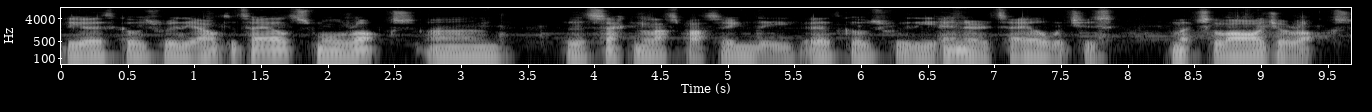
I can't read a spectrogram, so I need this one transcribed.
the earth goes through the outer tail, small rocks, and the second last passing, the earth goes through the inner tail, which is much larger rocks.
